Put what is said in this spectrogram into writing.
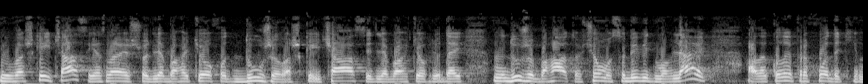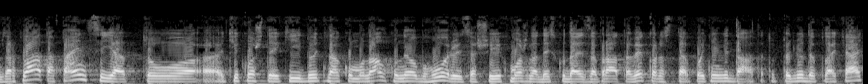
І в важкий час я знаю, що для багатьох от дуже важкий час, і для багатьох людей вони дуже багато в чому собі відмовляють. Але коли приходить їм зарплата, пенсія, то е, ті кошти, які йдуть на комуналку, не обговорюються, що їх можна десь кудись забрати, використати, а потім віддати. Тобто люди платять.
